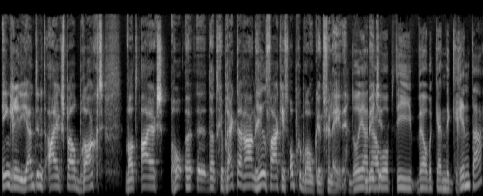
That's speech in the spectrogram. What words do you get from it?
ingrediënt in het Ajax-spel bracht. Wat Ajax, ho- eh, eh, dat gebrek daaraan, heel vaak heeft opgebroken in het verleden. Doe jij Een beetje- nou op die welbekende Grinta?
